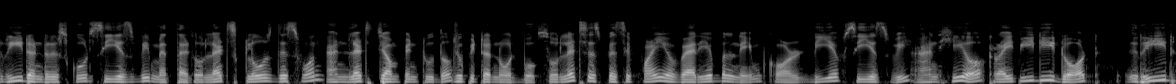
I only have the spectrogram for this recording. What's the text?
read underscore csv method. So let's close this one and let's jump into the Jupyter notebook. So let's specify a variable name called dfcsv and here write pd dot read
